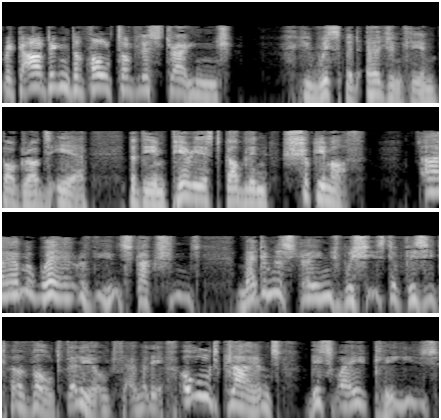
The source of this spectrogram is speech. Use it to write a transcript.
regarding the Vault of Lestrange. He whispered urgently in Bogrod's ear, but the imperious goblin shook him off. I am aware of the instructions. Madame Lestrange wishes to visit her vault. Very old family. Old clients. This way, please.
